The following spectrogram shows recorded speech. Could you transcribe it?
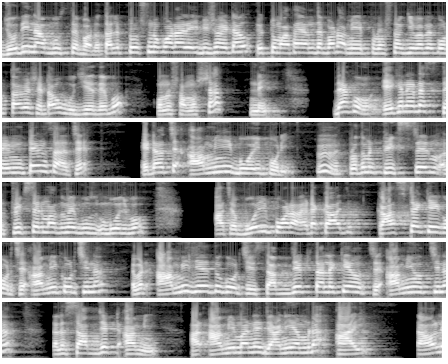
যদি না বুঝতে পারো, তাহলে প্রশ্ন করার এই বিষয়টাও একটু মাথায় আনতে পারো। আমি প্রশ্ন কীভাবে করতে হবে সেটাও বুঝিয়ে দেব, কোনো সমস্যা নেই। দেখো, এখানে একটা সেন্টেন্স আছে, এটা হচ্ছে আমি বই পড়ি। হুম, প্রথমে ট্রিক্সের ট্রিক্সের মাধ্যমে বুঝ- বুঝব। আচ্ছা বই পড়া, এটা কাজ, কাজটা কে করছে? আমি করছি না। এবার আমি যেহেতু করছি সাবজেক্ট তাহলে কে হচ্ছে? আমি হচ্ছি না। তাহলে সাবজেক্ট আমি। আর আমি মানে জানি আমরা আই তাহলে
